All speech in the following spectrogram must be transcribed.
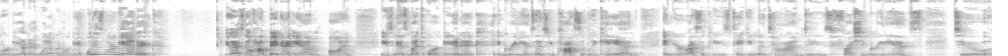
organic, whatever organic. What is organic? You guys know how big I am on using as much organic ingredients as you possibly can in your recipes. Taking the time to use fresh ingredients, to,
